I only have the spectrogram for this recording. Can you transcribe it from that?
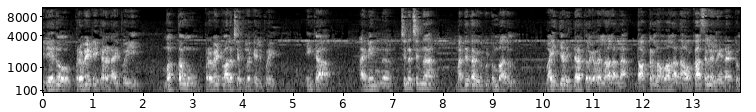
ఇదేదో ప్రైవేటీకరణ అయిపోయి మొత్తము ప్రైవేట్ వాళ్ళ చేతిలోకి వెళ్ళిపోయి ఇంకా ఐ మీన్ చిన్న చిన్న మధ్యతరగతి కుటుంబాలు వైద్య విద్యార్థులుగా వెళ్ళాలన్నా డాక్టర్లు అవ్వాలన్న అవకాశాలే లేనట్టు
